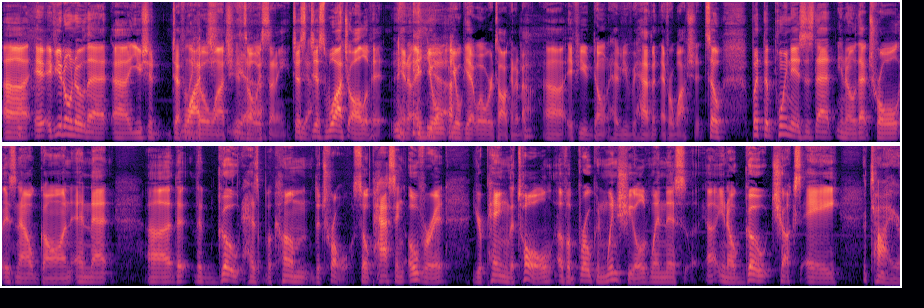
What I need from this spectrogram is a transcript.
uh, if you don't know that, uh, you should definitely go Watch, watch. It's yeah. always sunny. Just Yeah. just watch all of it, you know, and you'll you'll get what we're talking about. Uh, if you don't have you haven't ever watched it. So, but the point is, is that you know that troll is now gone, and that. Uh, the the goat has become the troll. So passing over it, you're paying the toll of a broken windshield when this uh, you know goat chucks a A tire,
